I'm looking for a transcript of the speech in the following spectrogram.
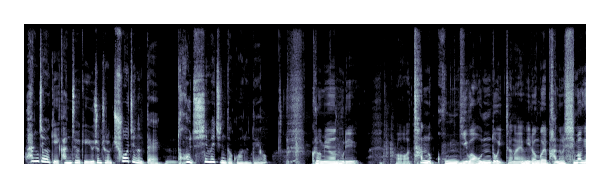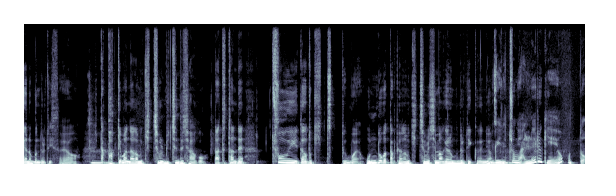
환절기, 간절기, 요즘처럼 추워지는 때더 음. 심해진다고 하는데요. 그러면 우리 어, 찬 공기와 온도 있잖아요. 이런 거에 반응을 심하게 하는 분들도 있어요. 음. 딱 밖에만 나가면 기침을 미친 듯이 하고 따뜻한데 추위다가도 기, 그 뭐야 온도가 딱 변하면 기침을 심하게 하는 분들도 있거든요. 이게 일종의 알레르기예요? 어떤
